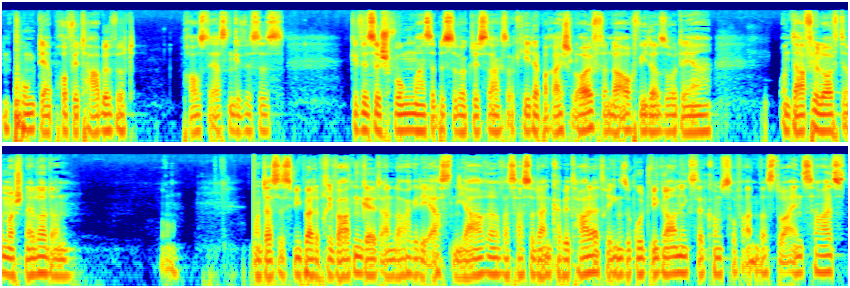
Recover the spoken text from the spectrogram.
ein Punkt, der profitabel wird. Brauchst erst ein gewisses, gewisse Schwungmasse, bis du wirklich sagst, okay, der Bereich läuft und da auch wieder so der, und dafür läuft er immer schneller dann. Und das ist wie bei der privaten Geldanlage die ersten Jahre. Was hast du da an Kapitalerträgen? So gut wie gar nichts. Da kommt es drauf an, was du einzahlst.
